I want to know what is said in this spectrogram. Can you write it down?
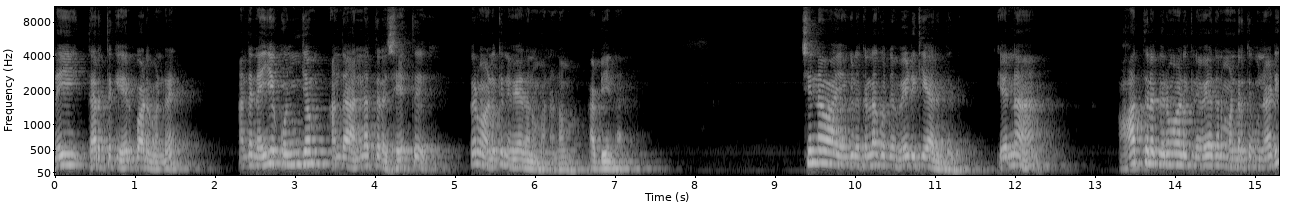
நெய் தரத்துக்கு ஏற்பாடு பண்ணுறேன் அந்த நெய்யை கொஞ்சம் அந்த அன்னத்தில் சேர்த்து பெருமாளுக்கு நிவேதனம் பண்ணணும் அப்படின்னார். சின்னவா எங்களுக்கெல்லாம் கொஞ்சம் வேடிக்கையாக இருந்தது. ஏன்னா ஆற்றுல பெருமாளுக்கு நிவேதனம் பண்ணுறதுக்கு முன்னாடி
